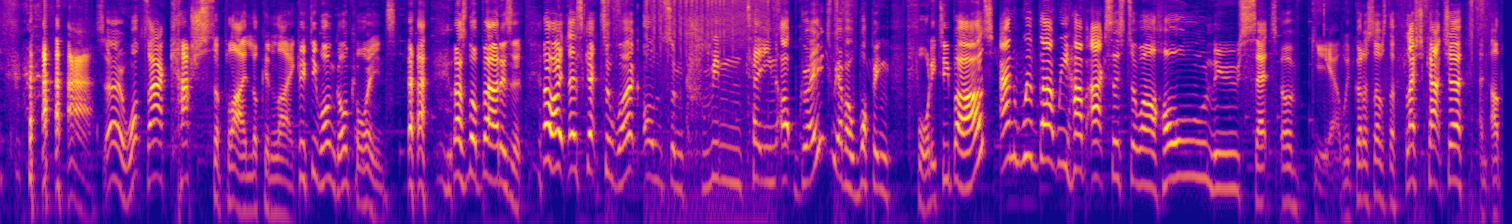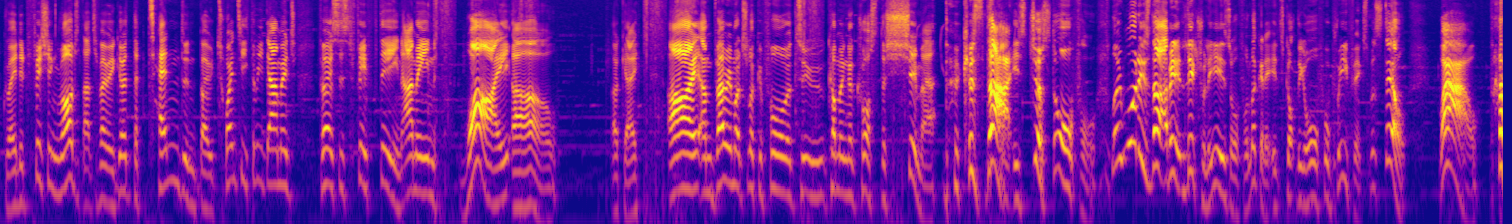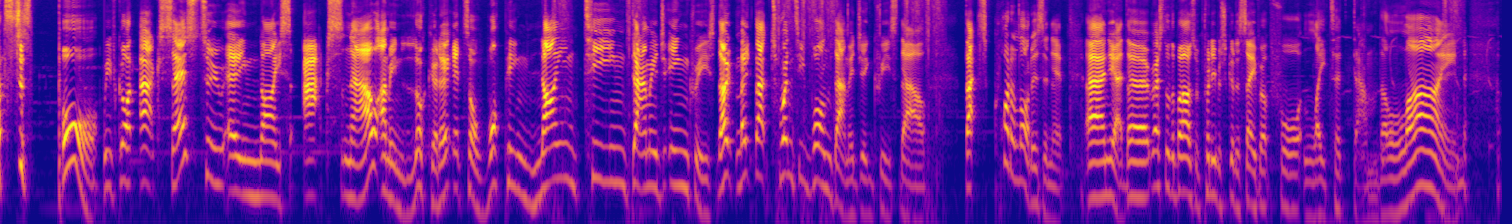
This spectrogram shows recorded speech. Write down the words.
so, what's our cash supply looking like? 51 gold coins. That's not bad, is it? All right, let's get to work on some Crimtane upgrades. We have a whopping 42 bars. And with that, we have access to a whole new set of gear. We've got ourselves the Flesh Catcher, an upgraded fishing rod. That's very good. The Tendon Bow, 23 damage versus 15. I mean, why? Oh... Okay. I am very much looking forward to coming across the shimmer, because that is just awful. Like, what is that? I mean, it literally is awful. Look at it. It's got the awful prefix, but still. Wow. That's just poor. We've got access to a nice axe now. I mean, look at it. It's a whopping 19 damage increase. No, make that 21 damage increase now. That's quite a lot, isn't it? And yeah, the rest of the bars we're pretty much going to save up for later down the line.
